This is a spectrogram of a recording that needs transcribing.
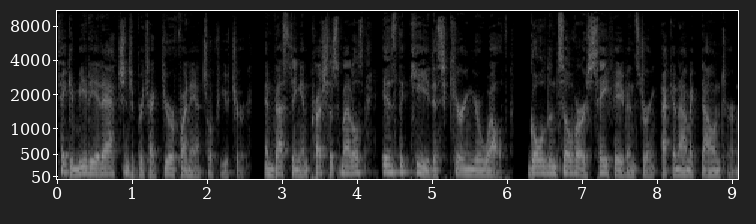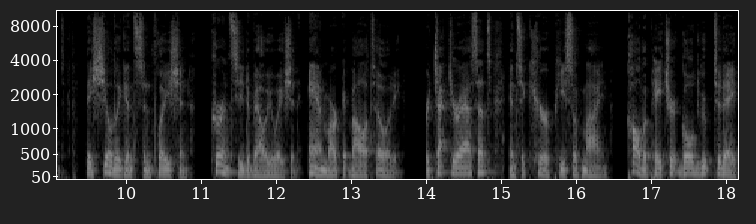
Take immediate action to protect your financial future. Investing in precious metals is the key to securing your wealth. Gold and silver are safe havens during economic downturns. They shield against inflation, currency devaluation, and market volatility. Protect your assets and secure peace of mind. Call the Patriot Gold Group today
